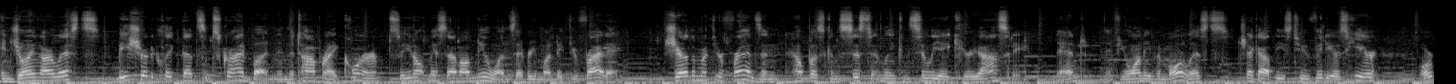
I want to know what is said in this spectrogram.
Enjoying our lists? Be sure to click that subscribe button in the top right corner so you don't miss out on new ones every Monday through Friday. Share them with your friends and help us consistently conciliate curiosity. And if you want even more lists, check out these two videos here or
